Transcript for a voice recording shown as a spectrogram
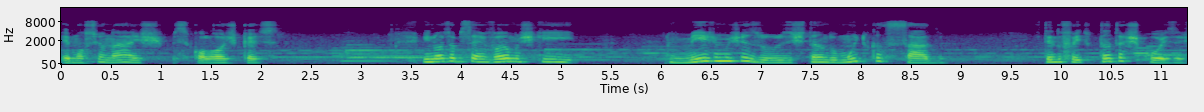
emocionais, psicológicas. E nós observamos que, mesmo Jesus estando muito cansado tendo feito tantas coisas,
